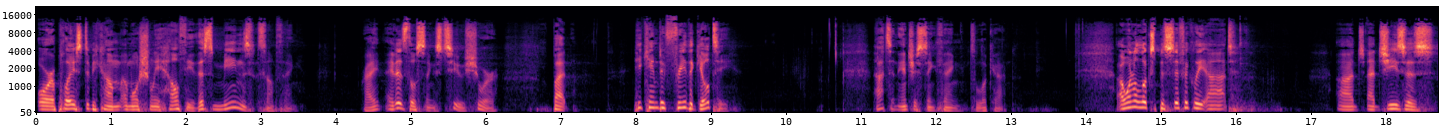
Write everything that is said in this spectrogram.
or a place to become emotionally healthy. This means something, right? It is those things too, sure. But He came to free the guilty. That's an interesting thing to look at. I want to look specifically at, uh, at Jesus'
